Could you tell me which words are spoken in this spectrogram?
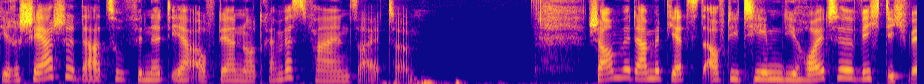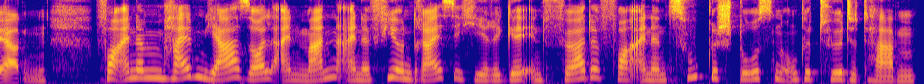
Die Recherche dazu findet ihr auf der Nordrhein-Westfalen-Seite. Schauen wir damit jetzt auf die Themen, die heute wichtig werden. Vor einem halben Jahr soll ein Mann eine 34-Jährige in Förde vor einen Zug gestoßen und getötet haben.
